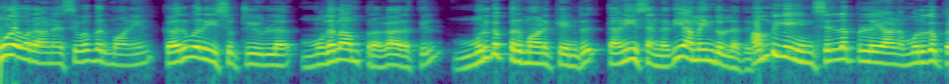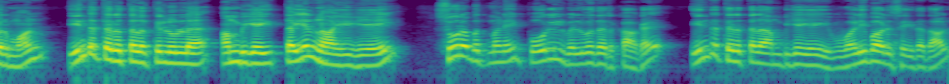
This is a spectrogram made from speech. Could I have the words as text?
மூலவரான சிவபெருமானின் கருவறை சுற்றியுள்ள முதலாம் பிரகாரத்தில் முருகப்பெருமானுக்கு என்று தனி சன்னதி அமைந்துள்ளது. அம்பிகையின் செல்லப்பிள்ளையான முருகப்பெருமான் இந்த திருத்தலத்தில் உள்ள அம்பிகை தையல் நாயகியை சூரபத்மனை போரில் வெல்வதற்காக இந்த திருத்தல அம்பிகையை வழிபாடு செய்ததால்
